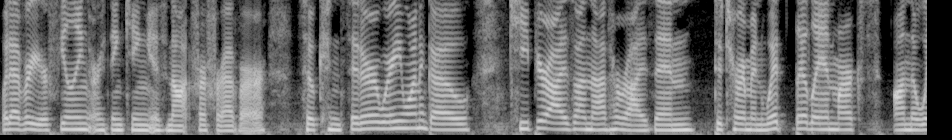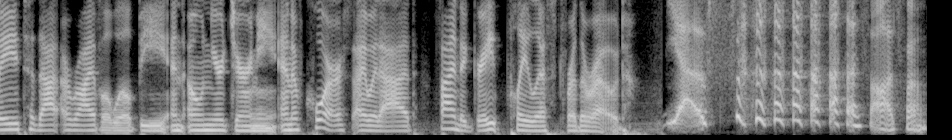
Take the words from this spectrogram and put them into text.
Whatever you're feeling or thinking is not for forever. So consider where you want to go, keep your eyes on that horizon, determine what the landmarks on the way to that arrival will be and own your journey. And of course, I would add, find a great playlist for the road. Yes. That's awesome.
